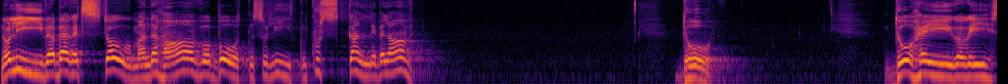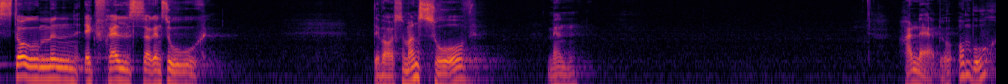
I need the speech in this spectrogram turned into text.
Når livet er bare et stormande hav og båten så liten, hvor skal jeg vel av? Da da høyrer i stormen eg Frelserens ord. Det var som han sov, men han er da om bord.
